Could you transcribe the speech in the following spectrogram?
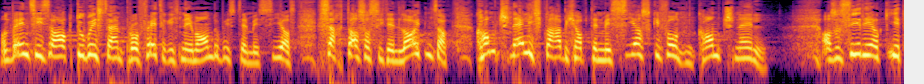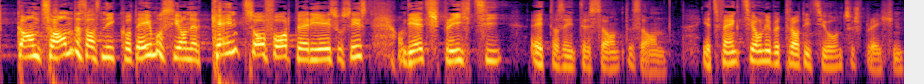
Und wenn sie sagt, du bist ein Prophet, ich nehme an, du bist der Messias, sagt das, was sie den Leuten sagt. Kommt schnell, ich glaube, ich habe den Messias gefunden, kommt schnell. Also sie reagiert ganz anders als Nikodemus, sie anerkennt sofort, wer Jesus ist, und jetzt spricht sie etwas Interessantes an. Jetzt fängt sie an, über Tradition zu sprechen.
